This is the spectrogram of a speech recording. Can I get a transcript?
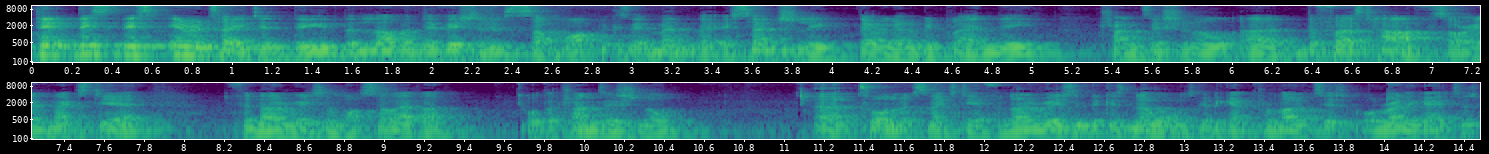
Th- This, this irritated the, the lower divisions somewhat because it meant that essentially they were going to be playing the transitional, uh, the first half, sorry, of next year for no reason whatsoever, or the transitional uh, tournaments next year for no reason because no one was going to get promoted or relegated.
